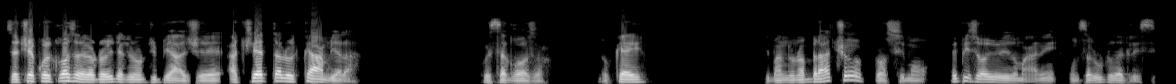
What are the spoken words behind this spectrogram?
Se c'è qualcosa nella tua vita che non ti piace, accettalo e cambiala. Questa cosa, ok? Ti mando un abbraccio, prossimo episodio di domani. Un saluto da Cristi.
